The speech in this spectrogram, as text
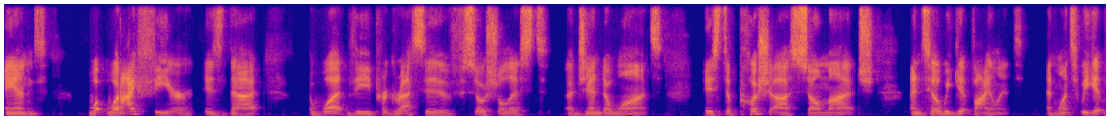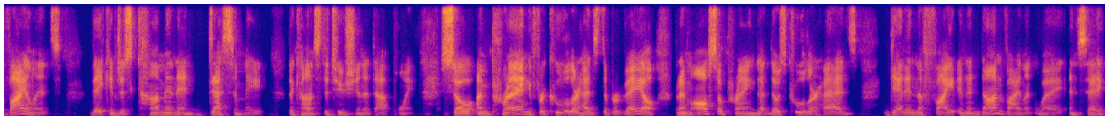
And what what I fear is that what the progressive socialist agenda wants is to push us so much until we get violent. And once we get violent, they can just come in and decimate the Constitution at that point. So I'm praying for cooler heads to prevail, but I'm also praying that those cooler heads get in the fight in a nonviolent way and say,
